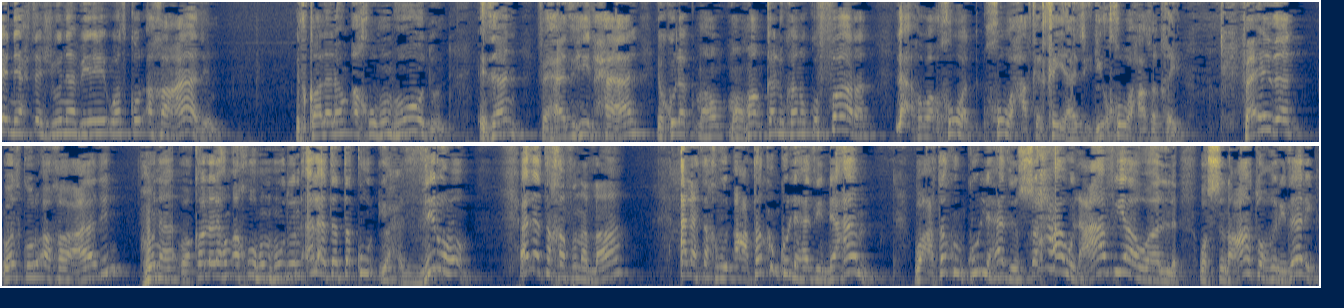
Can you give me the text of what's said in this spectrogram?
إن يحتجون واذكر أخا عاد إذ قال لهم أخوهم هود. إذا في هذه الحال يقول لك ما هم قالوا كانوا كفارا. لا هو أخوة أخوة حقيقية هذه دي أخوة حقيقية. فإذا واذكر أخا عاد هنا وقال لهم أخوهم هود ألا تتقون؟ يحذرهم. ألا تخافون الله؟ ألا تخافون؟ أعطاكم كل هذه النعم وأعطاكم كل هذه الصحة والعافية والصناعات وغير ذلك.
